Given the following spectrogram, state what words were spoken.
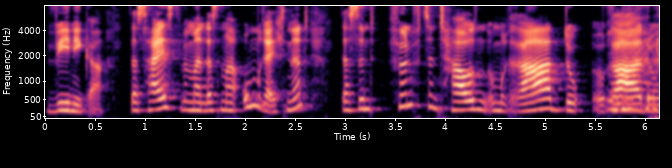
weniger. Das heißt, wenn man das mal umrechnet, das sind 15.000 Umradung, Radung,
